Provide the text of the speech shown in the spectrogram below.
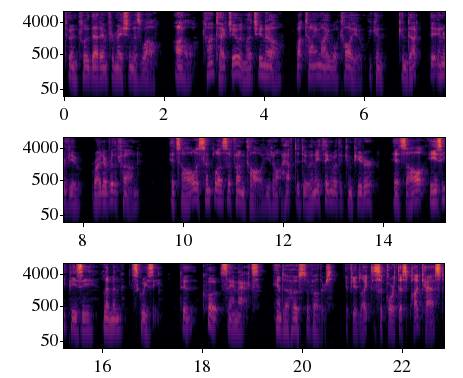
to include that information as well. I'll contact you and let you know what time I will call you. We can conduct the interview right over the phone it's all as simple as a phone call. You don't have to do anything with a computer. It's all easy peasy, lemon squeezy, to quote Sam Axe and a host of others. If you'd like to support this podcast,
